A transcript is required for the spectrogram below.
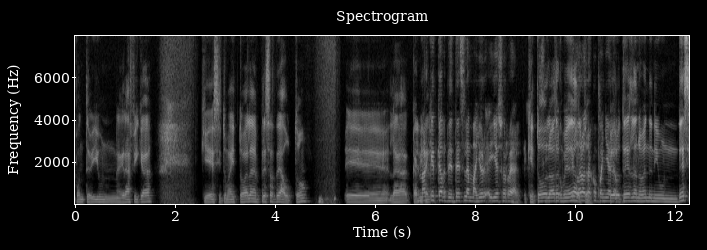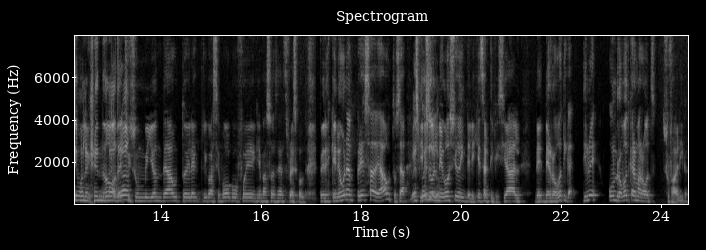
ponte, vi una gráfica que si tomáis todas las empresas de auto, eh, la El capital- market cap de Tesla es mayor y eso es real. que todas las otras compañías Que de todas las otras compañías de pero auto. Tesla no vende ni un décimo de lo que vende la No, de otra. hecho hizo un millón de autos eléctricos hace poco, fue que pasó ese threshold. Pero es que no es una empresa de autos, o sea, Es tiene todo el negocio de inteligencia artificial, de, de robótica. Tiene un robot que arma robots, su fábrica.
